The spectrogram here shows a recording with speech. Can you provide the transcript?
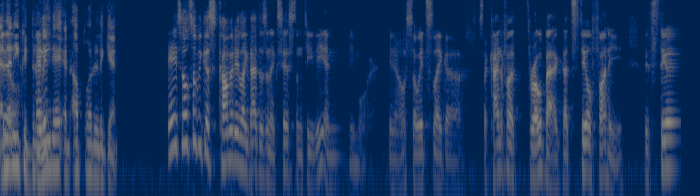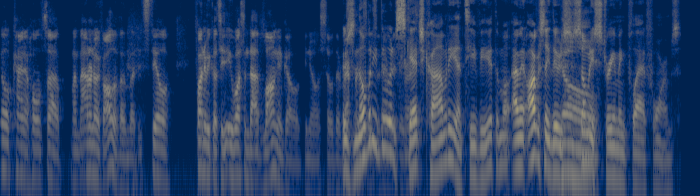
And then you could And delete it and upload it again. And it's also because comedy like that doesn't exist on TV anymore, you know. So it's like a, it's a kind of a throwback that's still funny. It still kind of holds up. I I don't know if all of them, but it's still funny because it, it wasn't that long ago, you know. So the There's nobody doing everything are- sketch comedy on TV at the moment. I mean, obviously, there's so many streaming platforms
